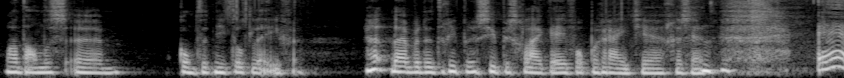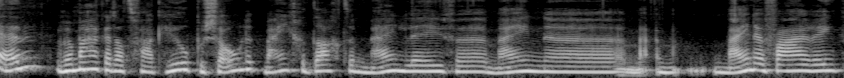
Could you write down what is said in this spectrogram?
Want anders ehm, komt het niet tot leven. We hebben de drie principes gelijk even op een rijtje gezet. En we maken dat vaak heel persoonlijk. Mijn gedachten, mijn leven, mijn, uh, mijn ervaring.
